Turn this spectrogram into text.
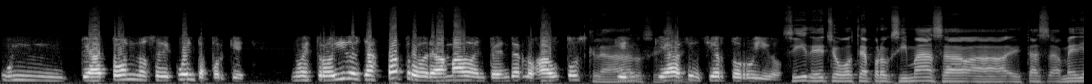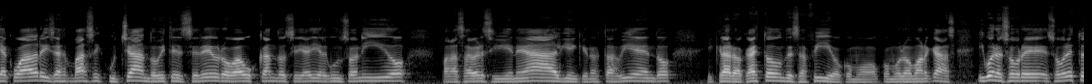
un peatón no se dé cuenta, porque nuestro oído ya está programado a entender los autos que, hacen cierto ruido. Sí, de hecho vos te aproximás a, estás a media cuadra y ya vas escuchando, viste, el cerebro va buscando si hay algún sonido para saber si viene alguien que no estás viendo. Y claro, acá es todo un desafío, como, como lo marcás. Y bueno, sobre, sobre esto,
